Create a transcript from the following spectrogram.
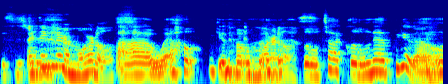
This is I think you're immortals. Uh, well, you know, Immortals. little tuck, little nip, you know.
